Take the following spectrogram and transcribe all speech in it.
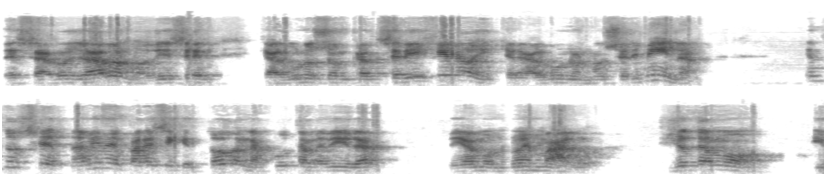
desarrollados, nos dicen que algunos son cancerígenos y que algunos no se eliminan. Entonces, a mí me parece que todo en la justa medida, digamos, no es malo. Yo tomo, y,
